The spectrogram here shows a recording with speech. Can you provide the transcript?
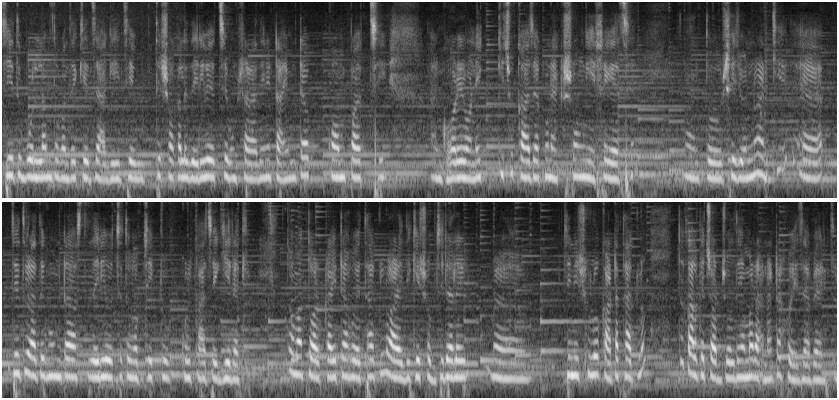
যেহেতু বললাম তোমাদেরকে যে আগেই যে উঠতে সকালে দেরি হয়েছে এবং সারাদিনে টাইমটা কম পাচ্ছি, আর ঘরের অনেক কিছু কাজ এখন একসঙ্গে এসে গেছে তো সেই জন্য আর কি যেহেতু রাতে ঘুমটা আসতে দেরি হচ্ছে, তো ভাবছি একটু করে কাজ এগিয়ে রাখি। তো আমার তরকারিটা হয়ে থাকল, আর এদিকে সবজি ডালের জিনিসগুলো কাটা থাকল, তো কালকে চটজলদি আমার রান্নাটা হয়ে যাবে আর কি।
